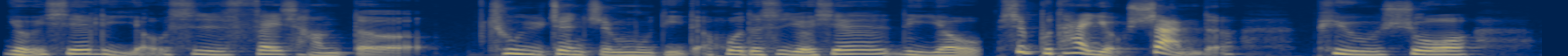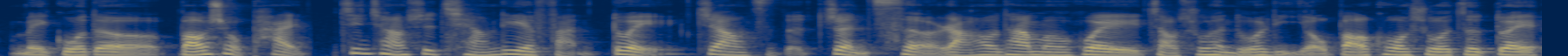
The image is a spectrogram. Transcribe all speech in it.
有一些理由是非常的出于政治目的的，或者是有一些理由是不太友善的，譬如说。美国的保守派经常是强烈反对这样子的政策，然后他们会找出很多理由，包括说这对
